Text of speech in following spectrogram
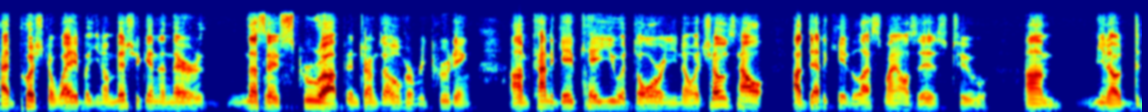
had pushed away. But you know, Michigan and their necessarily screw up in terms of over recruiting, um, kind of gave KU a door. And you know, it shows how how dedicated Les Miles is to um, you know, d-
